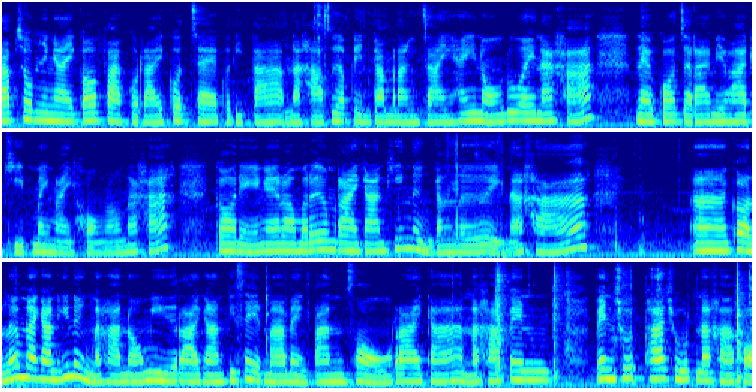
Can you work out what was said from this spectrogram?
รับชมยังไง ก็ฝากกดไลค์กดแชร์กดติดตามนะคะ เพื่อเป็นกำลังใจให้น้องด้วยนะคะ แล้วก็จะได้ไม่พลาดคลิปใหม่ ๆ ของน้องนะคะ ก็เดี๋ยวยังไงเรามาเริ่มรายการที่ 1 กันเลยนะคะ ก่อนเริ่มรายการที่1นนะคะ น้องมีรายการพิเศษมาแบ่งปัน 2 รายการนะคะ เป็นเป็นชุดผ้าชุดนะคะ ขอ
